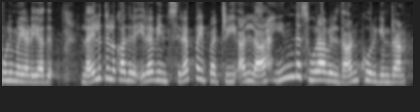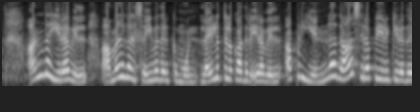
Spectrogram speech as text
முழுமையடையாது. லைலத்துல் கதிர் இரவின் சிறப்பை பற்றி அல்லாஹ் இந்த சூறாவில் தான் கூறுகின்றான். அந்த இரவில் அமல்கள் செய்வதற்கு முன் லைலத்துல் கதிர் இரவில் அப்படி என்னதான் சிறப்பு இருக்கிறது?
